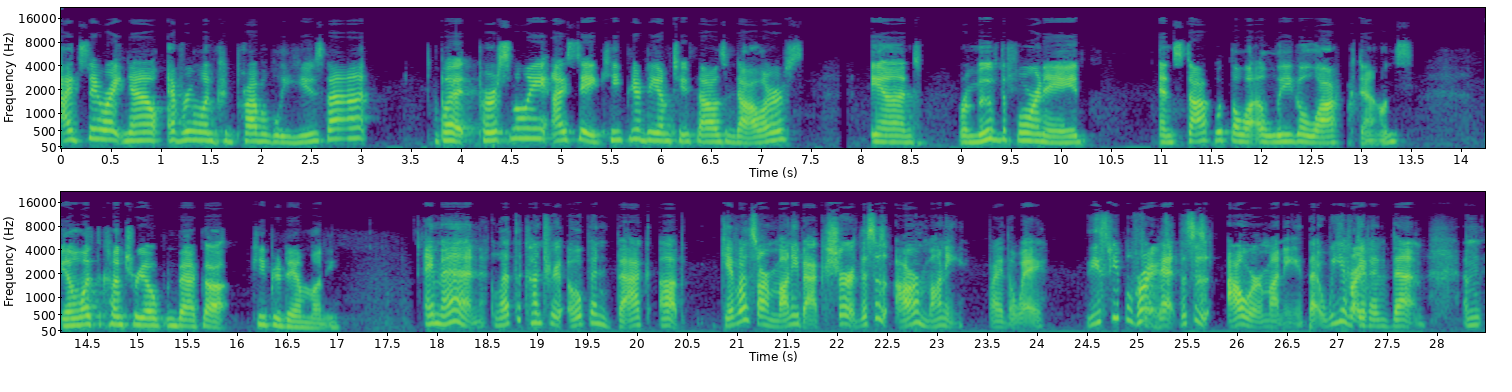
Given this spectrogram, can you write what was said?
I'd say right now everyone could probably use that. But personally, I say keep your damn $2,000 and remove the foreign aid and stop with the illegal lockdowns and let the country open back up. Keep your damn money. Amen. Let the country open back up. Give us our money back. Sure, this is our money, by the way. These people Right. forget this is our money that we have Right. given them. And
